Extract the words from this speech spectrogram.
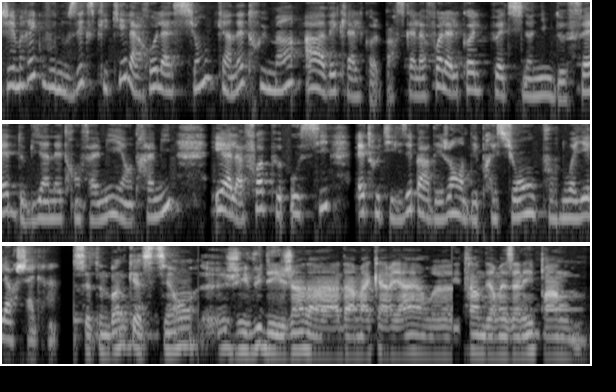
j'aimerais que vous nous expliquiez la relation qu'un être humain a avec l'alcool, parce qu'à la fois l'alcool peut être synonyme de fête, de bien-être en famille et entre amis, et à la fois peut aussi être utilisé par des gens en dépression ou pour noyer leur chagrin. C'est une bonne question. Euh, j'ai vu des gens dans, ma carrière, les 30 dernières années, prendre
